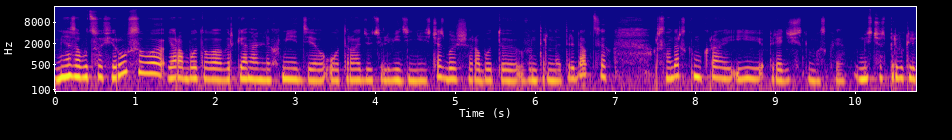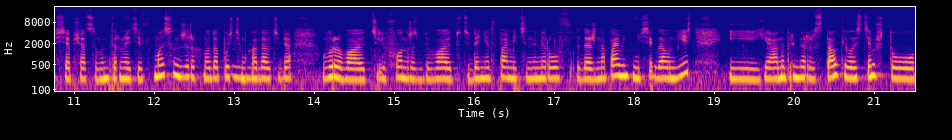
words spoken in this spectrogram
Меня зовут Софья Русова. Я работала в региональных медиа от радио, телевидения. Сейчас больше работаю в интернет-редакциях в Краснодарском крае и периодически в Москве. Мы сейчас привыкли все общаться в интернете, в мессенджерах, но, допустим, mm-hmm. когда у тебя вырывают телефон, разбивают, у тебя нет в памяти номеров, даже на память не всегда он есть. И я, например, сталкивалась с тем, что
